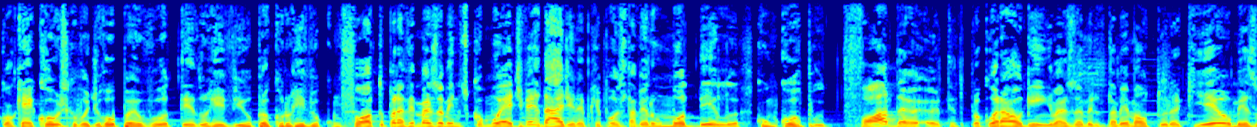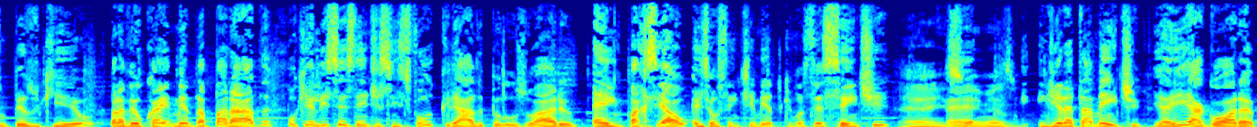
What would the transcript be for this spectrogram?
qualquer e-commerce que eu vou de roupa, eu vou tendo review, procuro review com foto pra ver mais ou menos como é de verdade, né? Porque, pô, você tá vendo um modelo com um corpo foda, eu tento procurar alguém mais ou menos da mesma altura que eu, mesmo peso que eu, pra ver o caimento da parada, porque ali você sente assim, se for criado pelo usuário, é imparcial. Esse é o sentimento que você sente É, isso É, aí mesmo. Indiretamente. E aí, agora,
